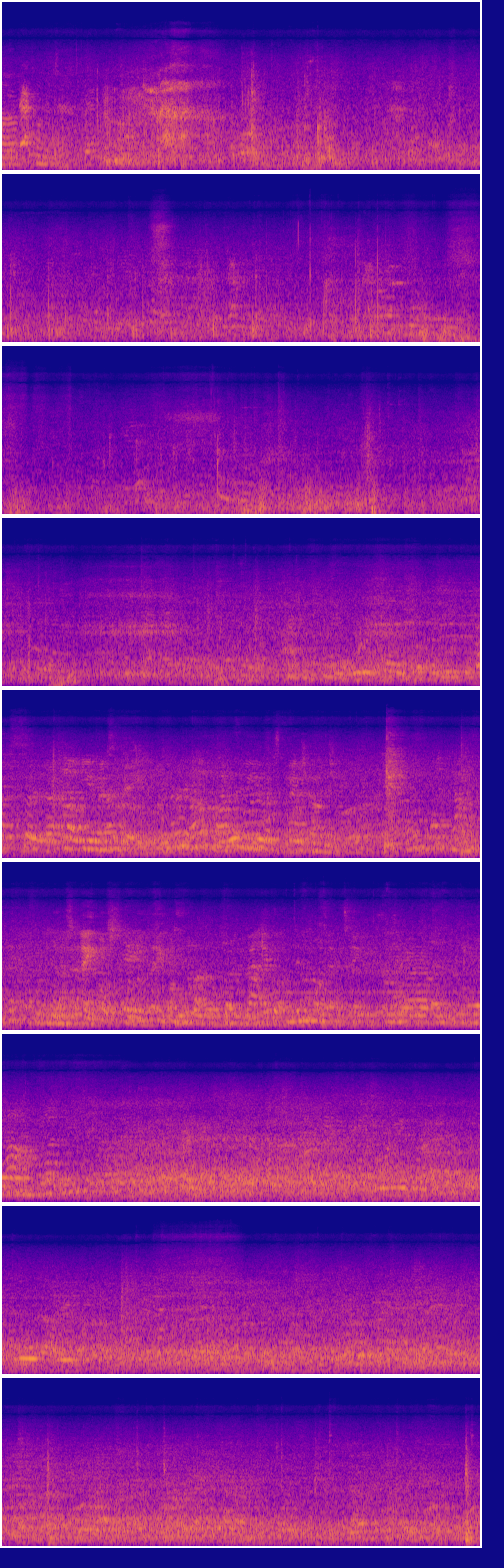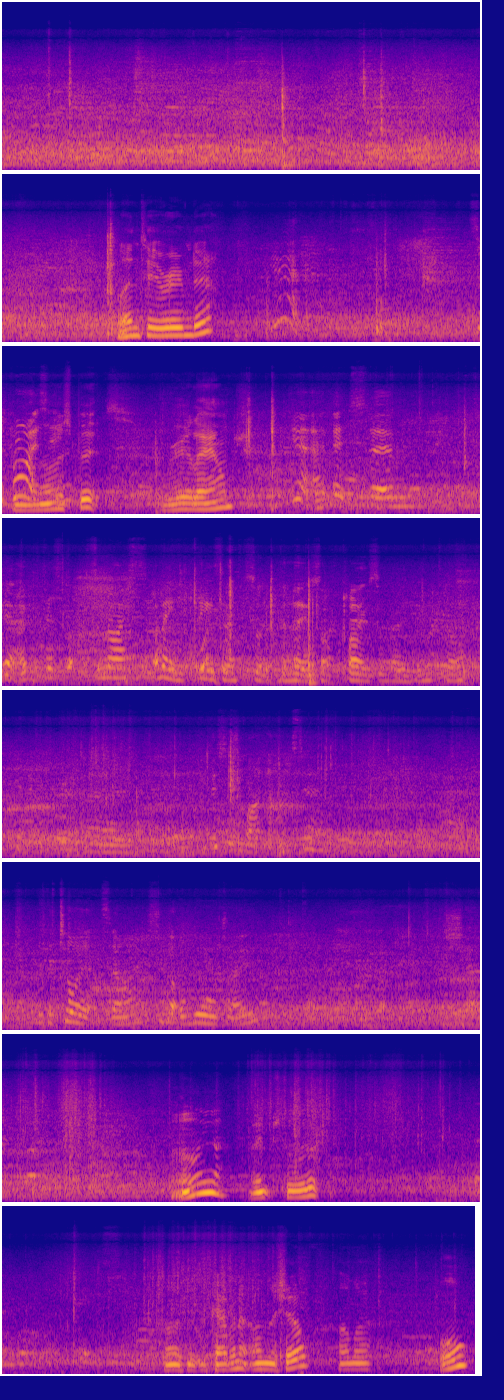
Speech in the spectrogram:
Plenty of room there. Yeah. Surprising. Nice bits. Rear lounge. Yeah, it's um, yeah, there's lots of nice. I mean, these are sort of the new sort of clothes and everything. But, um, this is quite nice, yeah. But the toilet's nice. You've got a wardrobe. Oh yeah. Bench toilet. Nice little cabinet on the shelf on the wall.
